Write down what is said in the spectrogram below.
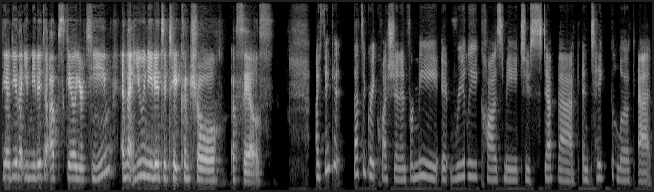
the idea that you needed to upscale your team and that you needed to take control of sales. I think it that's a great question and for me it really caused me to step back and take a look at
